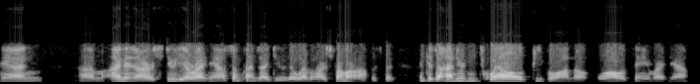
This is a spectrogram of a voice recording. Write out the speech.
And um, I'm in our studio right now. Sometimes I do the webinars from our office, but I think there's 112 people on the Wall of Fame right now.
